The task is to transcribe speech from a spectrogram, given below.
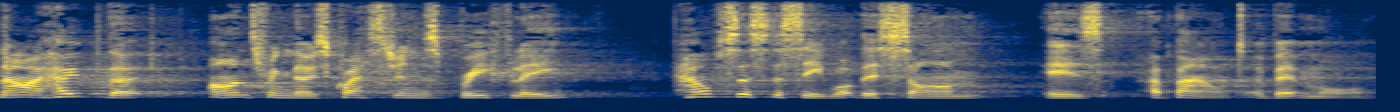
Now, I hope that answering those questions briefly helps us to see what this psalm is about a bit more.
